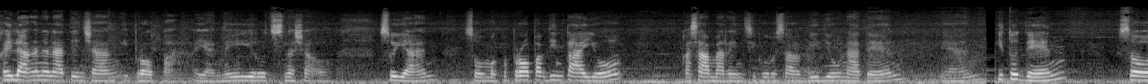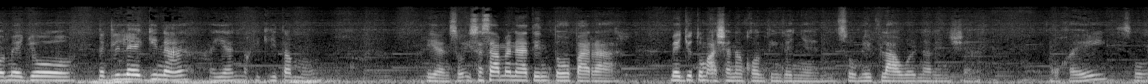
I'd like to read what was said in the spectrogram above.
kailangan na natin siyang ipropa. Ayan, may roots na siya, oh. So, yan. So, magpa-prop up din tayo. Kasama rin siguro sa video natin. Ayan. Ito din, So, medyo naglilegi na. Ayan, nakikita mo. Ayan, so isasama natin to para medyo tumaas siya ng konting ganyan. So, may flower na rin siya. Okay? So,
